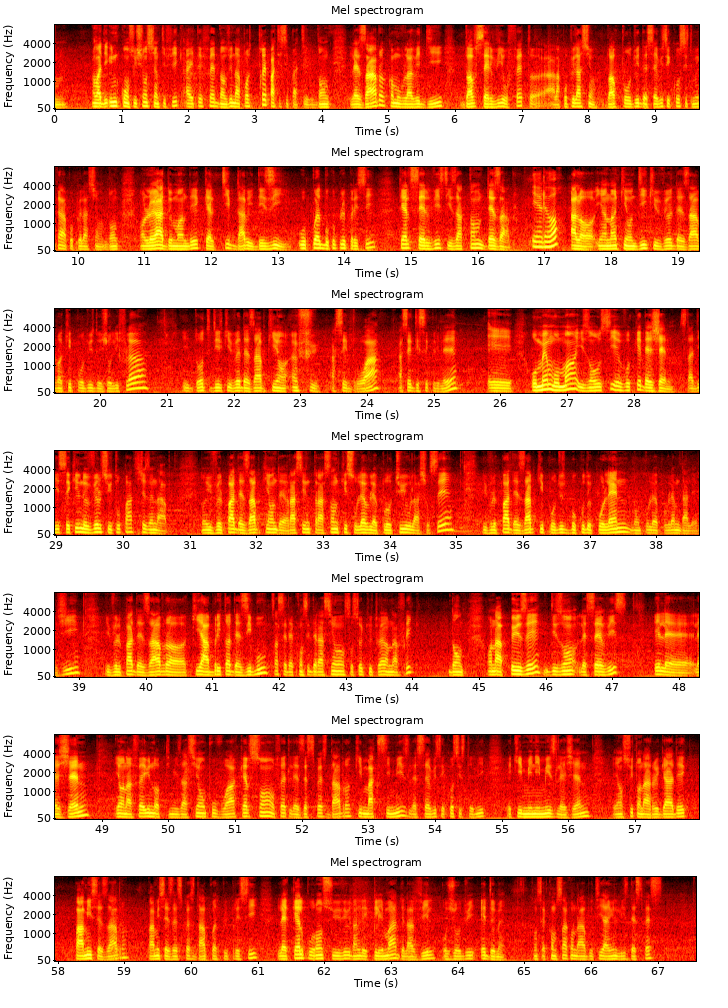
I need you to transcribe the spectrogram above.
on va dire, une construction scientifique a été faite dans une approche très participative. Donc, les arbres, comme vous l'avez dit, doivent servir au fait euh, à la population, doivent produire des services écosystémiques à la population. Donc, on leur a demandé quel type d'arbres ils désirent, ou pour être beaucoup plus précis, quels services ils attendent des arbres. Et alors? Alors, il y en a qui ont dit qu'ils veulent des arbres qui produisent de jolies fleurs, d'autres disent qu'ils veulent des arbres qui ont un fût assez droit, assez discipliné, et au même moment, ils ont aussi évoqué des gènes, c'est-à-dire ce qu'ils ne veulent surtout pas chez un arbre. Donc, ils ne veulent pas des arbres qui ont des racines traçantes qui soulèvent les clôtures ou la chaussée. Ils ne veulent pas des arbres qui produisent beaucoup de pollen, donc pour les problèmes d'allergie. Ils ne veulent pas des arbres euh, qui abritent des hiboux. Ça, c'est des considérations socioculturelles en Afrique. Donc, on a pesé, disons, les services et les, les gènes et on a fait une optimisation pour voir quelles sont en fait les espèces d'arbres qui maximisent les services écosystémiques et qui minimisent les gènes. Et ensuite, on a regardé parmi ces arbres, parmi ces espèces d'arbres pour être plus précis, lesquels pourront suivre dans le climat de la ville aujourd'hui et demain. Donc c'est comme ça qu'on a abouti à une liste d'espèces,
